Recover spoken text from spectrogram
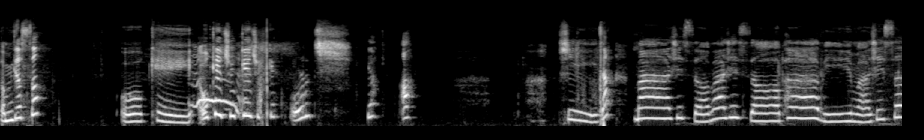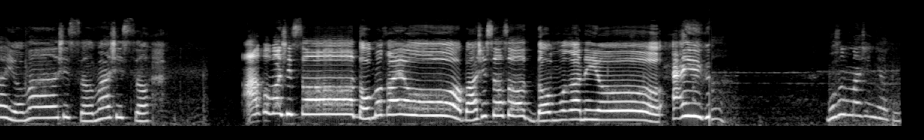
넘겼어? 오케이. 오케이 줄게 줄게. 옳지. 야아. 시작. 맛있어 맛있어. 밥이 맛있어요. 맛있어 맛있어 아구 맛있어. 넘어가요. 맛있어서 넘어가네요. 아이고. 무슨 맛이냐고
